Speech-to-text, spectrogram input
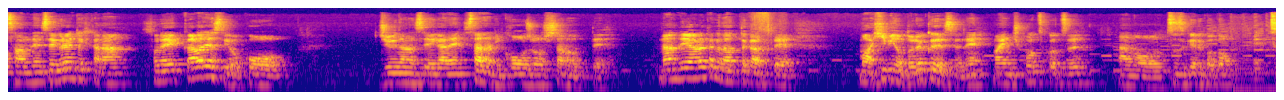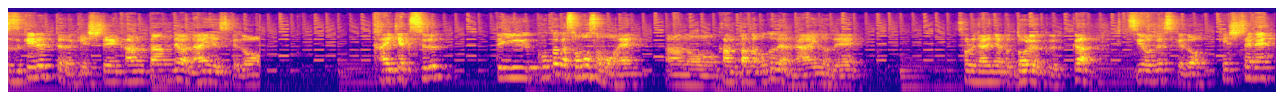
校3年生ぐらいの時かな。それからですよこう柔軟性がねさらに向上したのってなんで柔らかくなったかってまあ日々の努力ですよね。毎日コツコツあの続けること。続けるっていうのは決して簡単ではないですけど開脚するっていうことがそもそもねあの簡単なことではないのでそれなりにやっぱ努力が必要ですけど決してね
